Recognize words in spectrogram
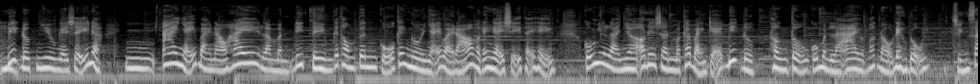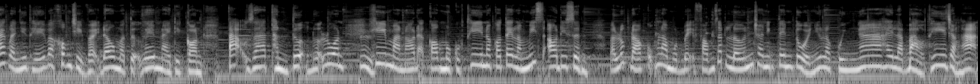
ừ. biết được nhiều nghệ sĩ nè ừ, ai nhảy bài nào hay là mình đi tìm cái thông tin của cái người nhảy bài đó và cái nghệ sĩ thể hiện cũng như là nhờ audition mà các bạn trẻ biết được thần tượng của mình là ai và bắt đầu đeo đuổi chính xác là như thế và không chỉ vậy đâu mà tựa game này thì còn tạo ra thần tượng nữa luôn. Ừ. khi mà nó đã có một cuộc thi nó có tên là Miss Audition và lúc đó cũng là một bệ phóng rất lớn cho những tên tuổi như là Quỳnh Nga hay là Bảo Thi chẳng hạn.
